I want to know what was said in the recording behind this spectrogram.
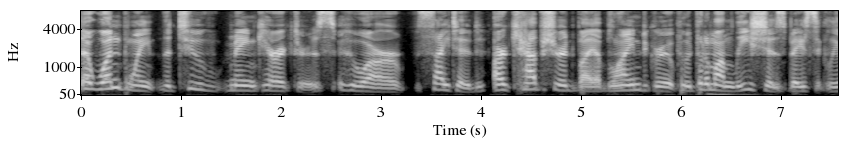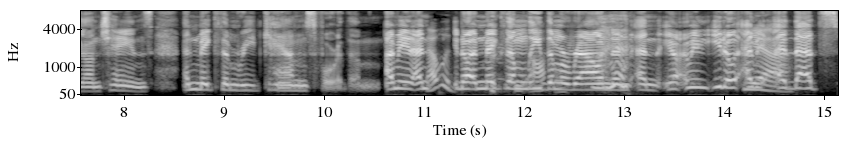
At one point, the two main characters who are sighted are captured by a blind group who put them on leashes, basically on chains, and make them read cans for them. I mean, and That would you know, and make them be lead them around, and and you know, I mean, you know, I Yeah. mean, and that's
